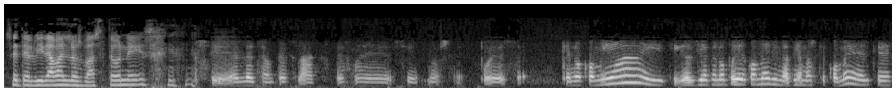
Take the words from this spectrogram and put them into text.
Se te olvidaban los bastones. Sí, el de Champex Slack, que fue, sí, no sé, pues que no comía y que yo decía que no podía comer y no hacía más que comer, que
